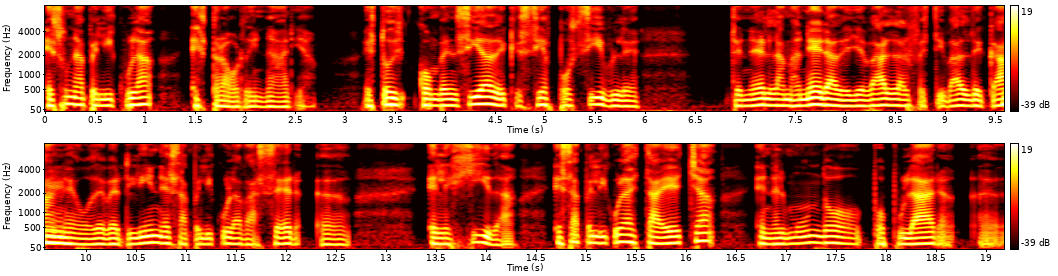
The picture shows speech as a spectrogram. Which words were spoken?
Es una película extraordinaria. Estoy convencida de que si es posible tener la manera de llevarla al Festival de Cannes mm. o de Berlín, esa película va a ser eh, elegida. Esa película está hecha en el mundo popular eh,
